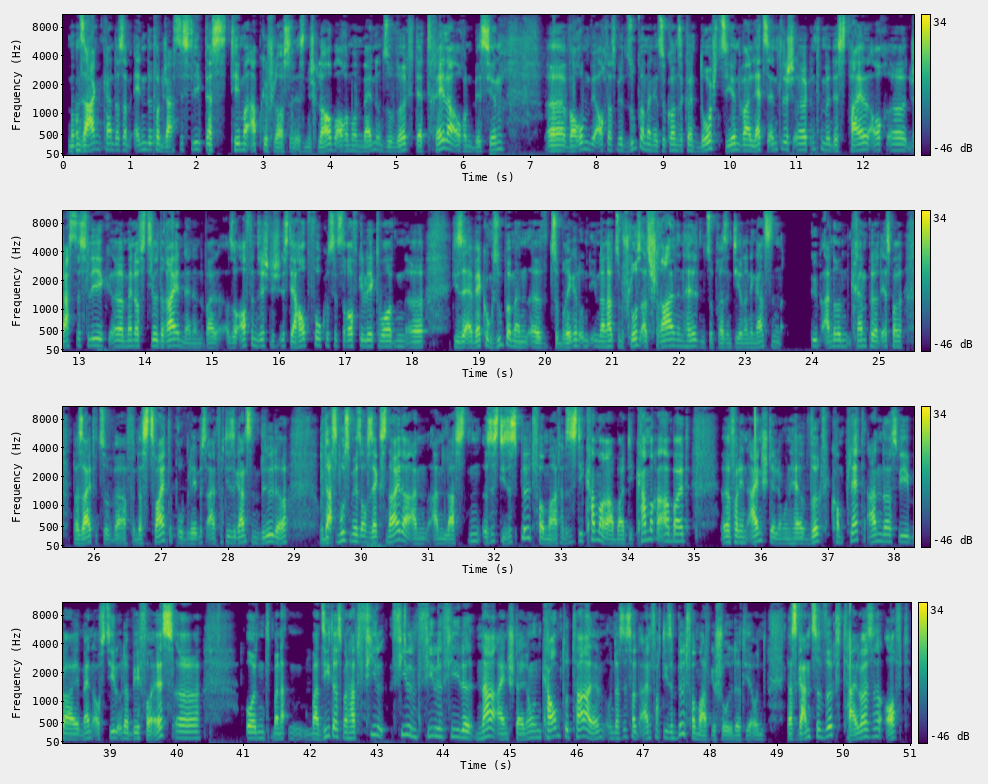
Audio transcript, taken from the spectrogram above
man sagen kann, dass am Ende von Justice League das Thema abgeschlossen ist. Und ich glaube auch im Moment, und so wirkt der Trailer auch ein bisschen, äh, warum wir auch das mit Superman jetzt so konsequent durchziehen, weil letztendlich äh, könnte man das Teil auch äh, Justice League äh, Man of Steel 3 nennen, weil also offensichtlich ist der Hauptfokus jetzt darauf gelegt worden, äh, diese Erweckung Superman äh, zu bringen und ihm dann halt zum Schluss als strahlenden Helden zu präsentieren. Und den ganzen üb anderen Krempel halt erstmal beiseite zu werfen. Das zweite Problem ist einfach diese ganzen Bilder. Und das muss mir jetzt auch Zack Snyder an, anlasten. Es ist dieses Bildformat. Das ist die Kameraarbeit. Die Kameraarbeit äh, von den Einstellungen her wirkt komplett anders wie bei Man of Steel oder BVS. Äh, und man, man sieht das, man hat viel, viel, viele, viele Naheinstellungen, kaum totalen. Und das ist halt einfach diesem Bildformat geschuldet hier. Und das Ganze wirkt teilweise oft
